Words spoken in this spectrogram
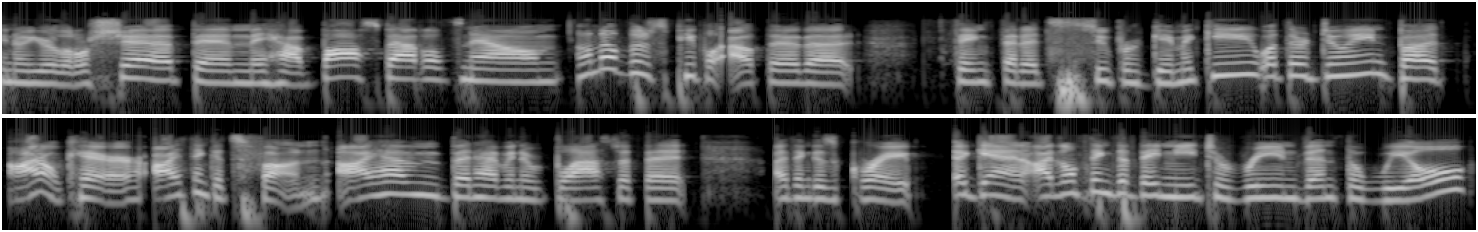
you know, your little ship, and they have boss battles now. I know there's people out there that think that it's super gimmicky what they're doing, but I don't care. I think it's fun. I haven't been having a blast with it. I think it's great. Again, I don't think that they need to reinvent the wheel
